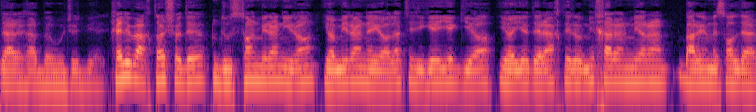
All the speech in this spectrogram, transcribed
در به وجود بیارید خیلی وقتا شده دوستان میرن ایران یا میرن ایالت دیگه یه گیاه یا یه درختی رو می‌خرن میارن. برای مثال در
